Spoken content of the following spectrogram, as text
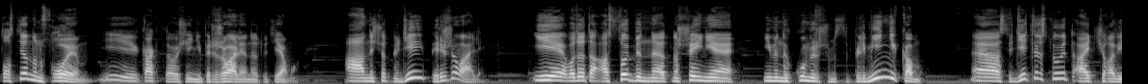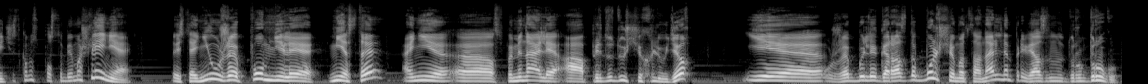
толстенным слоем и как-то вообще не переживали на эту тему. А насчет людей переживали. И вот это особенное отношение именно к умершим соплеменникам э, свидетельствует о человеческом способе мышления. То есть они уже помнили место, они э, вспоминали о предыдущих людях и уже были гораздо больше эмоционально привязаны друг к другу.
